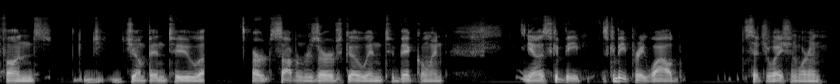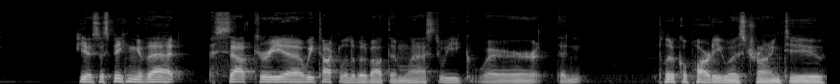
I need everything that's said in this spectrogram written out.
funds j- jump into uh, or sovereign reserves go into Bitcoin, you know, this could be this could be a pretty wild situation we're in. Yeah. So speaking of that, South Korea, we talked a little bit about them last week, where the political party was trying to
